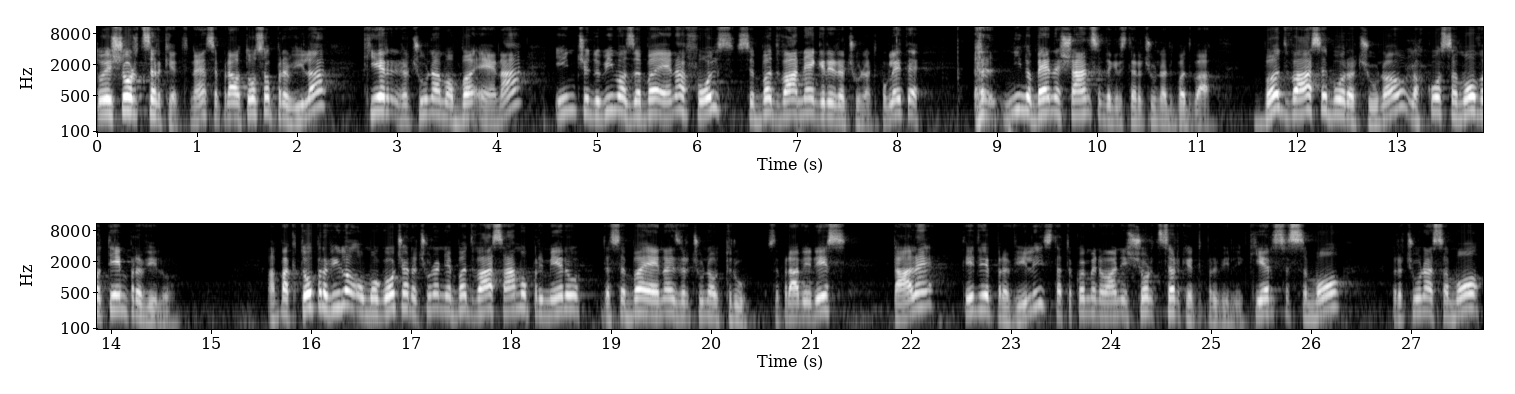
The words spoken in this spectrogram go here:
To je short circuit, ne, se pravi, to so pravila, kjer računamo B1 in če dobimo za B1 false, se B2 ne gre računati. Poglejte, ni nobene šanse, da greste računati B2. B2 se bo računal lahko samo v tem pravilu. Ampak to pravilo omogoča računanje B2 samo v primeru, da se B1 izračuna v true. Se pravi, res tale, te dve pravili sta tako imenovani short circuit pravili, kjer se samo računa samo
